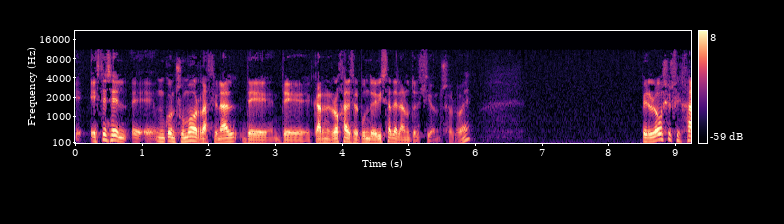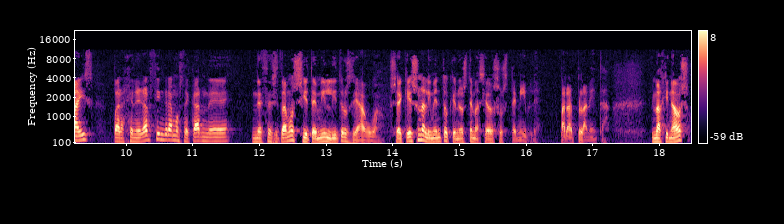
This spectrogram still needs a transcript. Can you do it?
Este es eh, un consumo racional de, de, carne roja desde el punto de vista de la nutrición solo, ¿eh? Pero luego, si os fijáis, para generar 100 gramos de carne necesitamos 7.000 litros de agua. O sea que es un alimento que no es demasiado sostenible para el planeta. Imaginaos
